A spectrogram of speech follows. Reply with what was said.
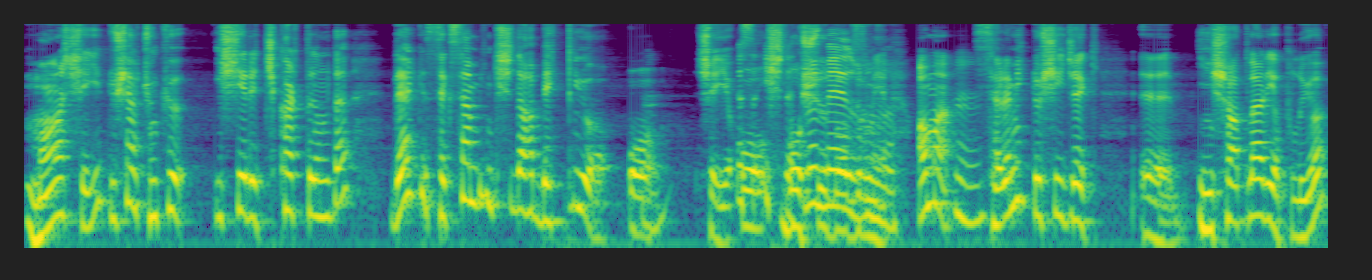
maaş şeyi düşer. Çünkü iş yeri çıkarttığımda der ki 80 bin kişi daha bekliyor o şeyi, Mesela o boşluğu mezunu. doldurmaya. Ama seramik döşeyecek e, inşaatlar yapılıyor.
